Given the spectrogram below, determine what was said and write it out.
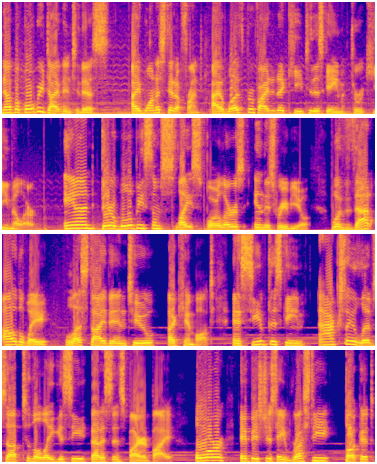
Now before we dive into this, I want to state up front, I was provided a key to this game through Keymailer, and there will be some slight spoilers in this review. With that out of the way, let's dive into Akimbot and see if this game actually lives up to the legacy that it's inspired by, or if it's just a rusty bucket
